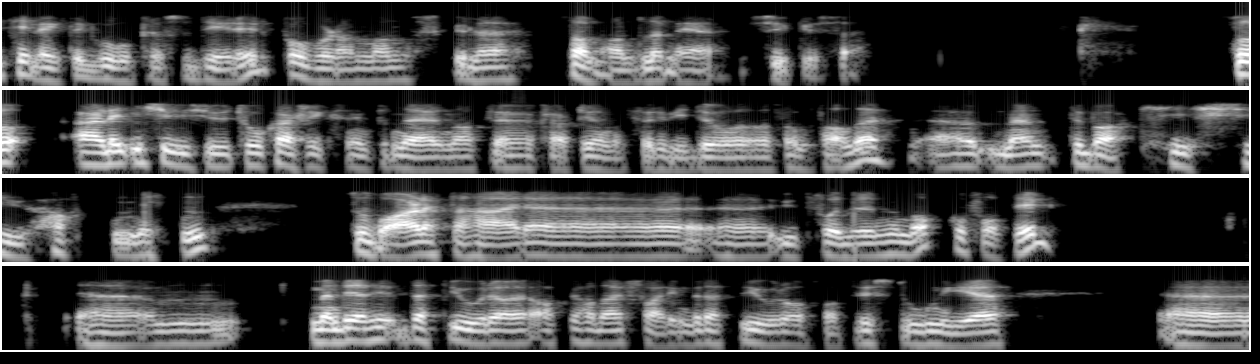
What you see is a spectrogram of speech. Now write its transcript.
I tillegg til gode prosedyrer på hvordan man skulle samhandle med sykehuset. Så er det i 2022 kanskje ikke så imponerende at vi har klart å gjennomføre videosamtale. Eh, men tilbake i 2018-2019 så var dette her eh, utfordrende nok å få til. Ehm, men det, dette gjorde at vi hadde erfaring med dette, gjorde også at vi sto mye eh,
